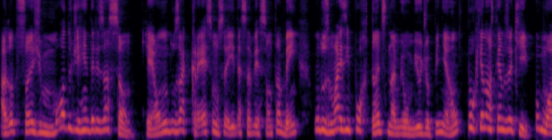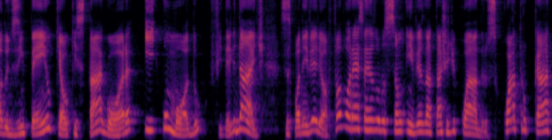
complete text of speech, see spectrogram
as opções de modo de renderização, que é um dos acréscimos aí dessa versão também, um dos mais importantes na minha humilde opinião, porque nós temos aqui o modo desempenho, que é o que está agora, e o modo fidelidade. Vocês podem ver ali, ó, favorece a resolução em vez da taxa de quadros, 4K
